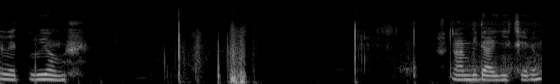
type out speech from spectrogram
Evet duruyormuş. Şuradan bir daha geçelim.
